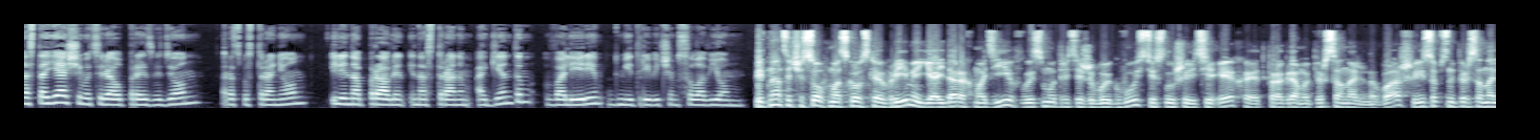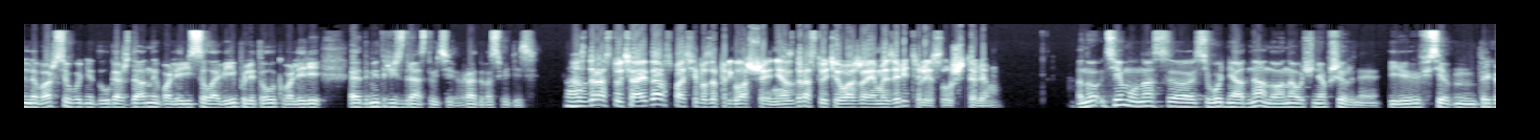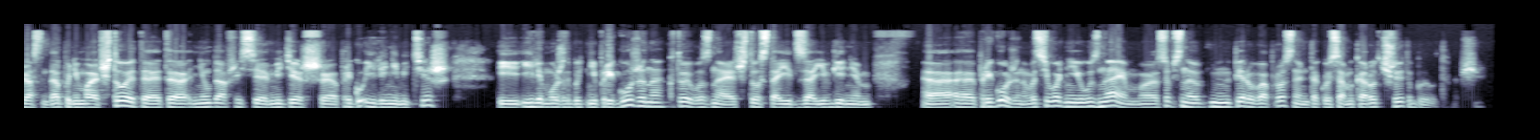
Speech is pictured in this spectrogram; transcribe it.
Настоящий материал произведен, распространен или направлен иностранным агентом Валерием Дмитриевичем Соловьем. 15 часов московское время. Я Айдар Ахмадиев. Вы смотрите «Живой гвоздь» и слушаете «Эхо». Это программа «Персонально ваш». И, собственно, «Персонально ваш» сегодня долгожданный Валерий Соловей, политолог Валерий э, Дмитриевич. Здравствуйте. Рада вас видеть. Здравствуйте, Айдар. Спасибо за приглашение. Здравствуйте, уважаемые зрители и слушатели. Ну, тема у нас э, сегодня одна, но она очень обширная. И все прекрасно да, понимают, что это. Это неудавшийся мятеж э, или не мятеж, и, или, может быть, не Пригожина. Кто его знает, что стоит за Евгением э, Пригожиным. Вот сегодня и узнаем. Собственно, первый вопрос, наверное, такой самый короткий. Что это было-то вообще?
